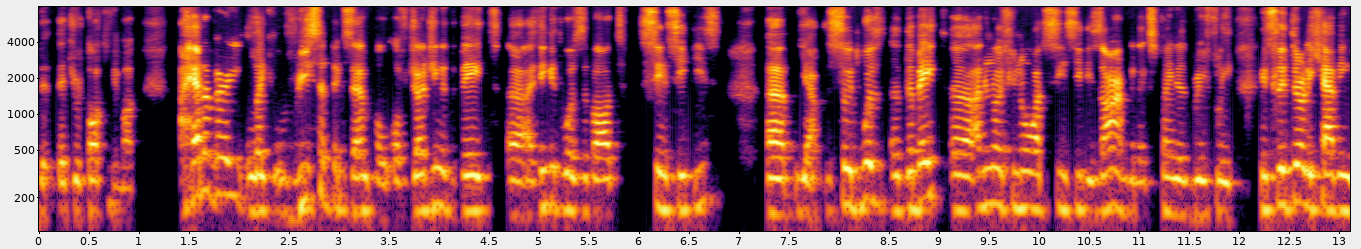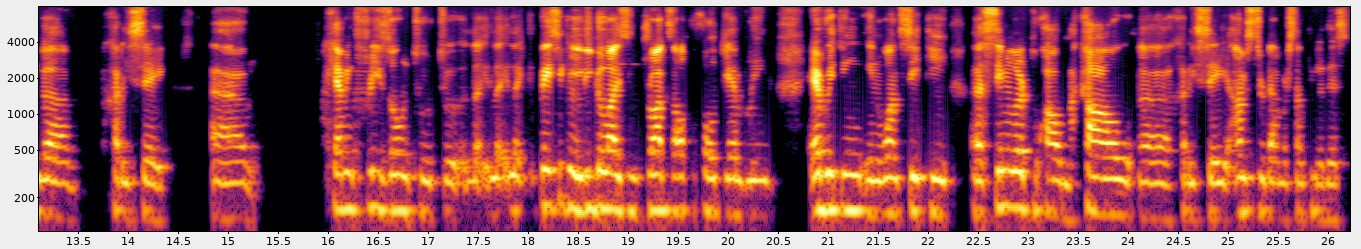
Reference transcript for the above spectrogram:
that, that, you're talking about. I had a very like recent example of judging a debate. Uh, I think it was about sin cities. Uh, yeah, so it was a debate. Uh, I don't know if you know what sin cities are. I'm going to explain it briefly. It's literally having a how do you say um, having free zone to to like, like, basically legalizing drugs, alcohol, gambling, everything in one city, uh, similar to how Macau, uh, how do you say, Amsterdam or something like this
